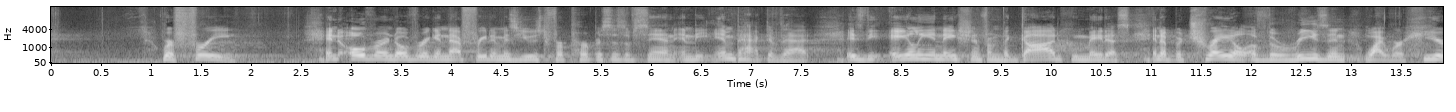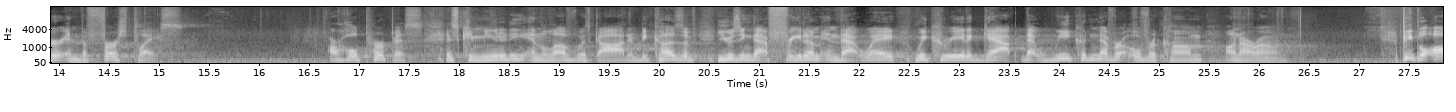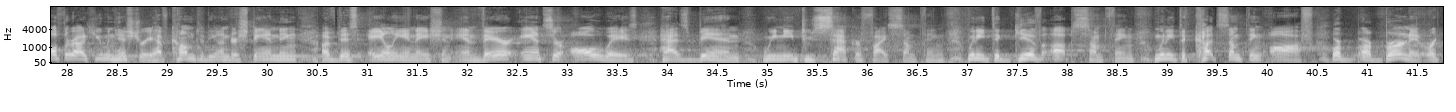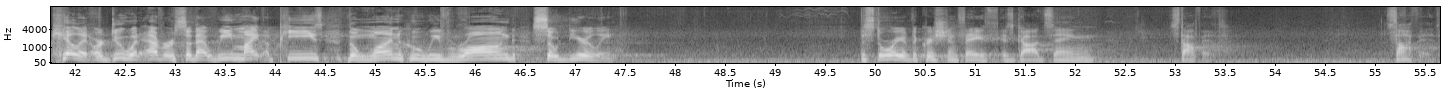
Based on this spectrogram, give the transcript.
We're free and over and over again, that freedom is used for purposes of sin. And the impact of that is the alienation from the God who made us and a betrayal of the reason why we're here in the first place. Our whole purpose is community and love with God. And because of using that freedom in that way, we create a gap that we could never overcome on our own. People all throughout human history have come to the understanding of this alienation, and their answer always has been we need to sacrifice something. We need to give up something. We need to cut something off, or, or burn it, or kill it, or do whatever so that we might appease the one who we've wronged so dearly. The story of the Christian faith is God saying, Stop it. Stop it.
